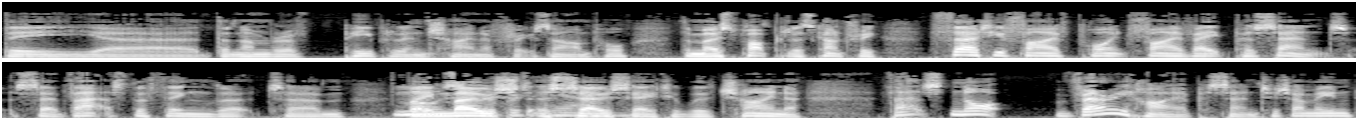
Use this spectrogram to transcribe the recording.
the uh, the number of people in China, for example, the most populous country, thirty five point five eight percent said that's the thing that um, most they most associated yeah. with China. That's not very high a percentage. I mean,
